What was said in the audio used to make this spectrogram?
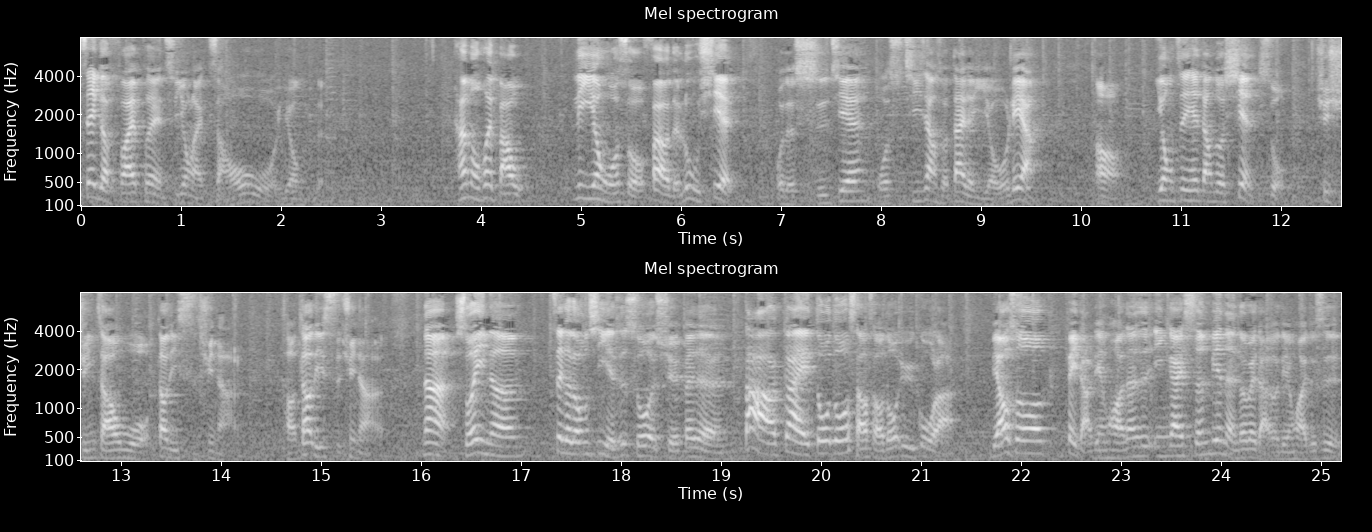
这个 flight plan 是用来找我用的，他们会把我利用我所 file 的路线。我的时间，我机上所带的油量，哦，用这些当做线索去寻找我到底死去哪了。好，到底死去哪了？那所以呢，这个东西也是所有学飞的人大概多多少少都遇过啦。不要说被打电话，但是应该身边的人都被打过电话，就是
